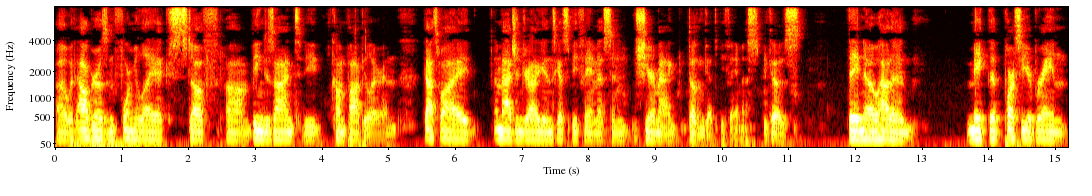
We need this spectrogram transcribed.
uh, with algorithms and formulaic stuff um, being designed to become popular, and that's why Imagine Dragons gets to be famous and Sheer Mag doesn't get to be famous because they know how to make the parts of your brain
